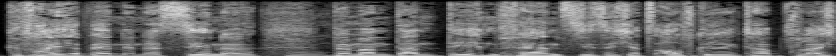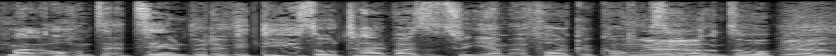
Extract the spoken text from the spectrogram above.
gefeiert werden in der Szene, Mhm. wenn man dann den Fans, die sich jetzt aufgeregt haben, vielleicht mal auch uns erzählen würde, wie die so teilweise zu ihrem Erfolg gekommen Ja, sind und so, ja.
